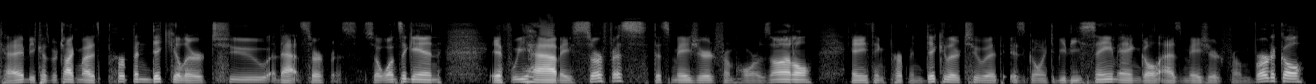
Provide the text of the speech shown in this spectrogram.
okay, because we're talking about it's perpendicular to that surface. So once again, if we have a surface that's measured from horizontal, anything perpendicular to it is going to be the same angle as measured from vertical.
